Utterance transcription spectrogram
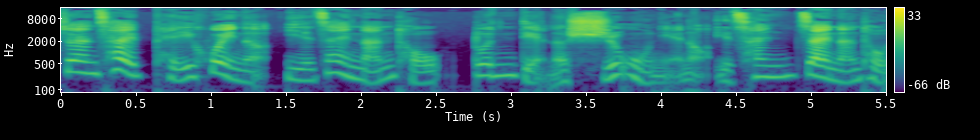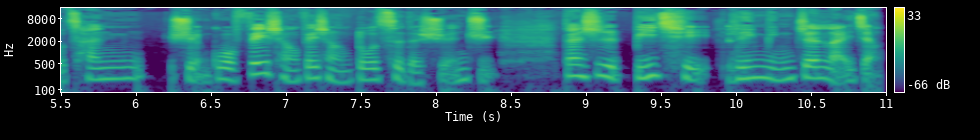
虽然蔡培慧呢也在南投。蹲点了十五年哦，也参在南投参选过非常非常多次的选举，但是比起林明珍来讲，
